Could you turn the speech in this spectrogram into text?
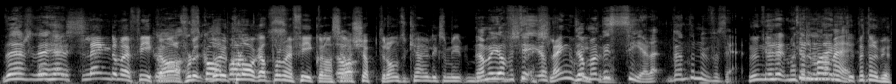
Det här, det här, Släng de här fikorna, Ja, för du, du har ju skapa- klagat på de här fikorna sen Ja. jag köpte dem, så kan ju liksom... Ja men jag se, jag, Släng ja, men vi ser det. Vänta nu får se. Nu, nu är det, vänta, Filma de här. vänta nu Björn.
